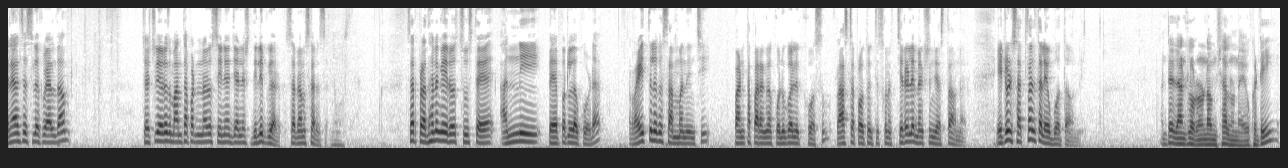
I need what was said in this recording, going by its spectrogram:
అనాలిసిస్లోకి వెళ్దాం. చర్చలో ఈరోజు మనతో పాటు ఉన్నారు సీనియర్ జర్నలిస్ట్ దిలీప్ గారు. సార్ నమస్కారం సార్. నమస్తే. సార్ ప్రధానంగా ఈరోజు చూస్తే అన్ని పేపర్లలో కూడా రైతులకు సంబంధించి పంట పరంగా కొనుగోలు కోసం రాష్ట్ర ప్రభుత్వం తీసుకున్న చర్యలే మెన్షన్ చేస్తూ ఉన్నారు. ఎటువంటి సత్ఫలితాలు ఇవ్వబోతా ఉన్నాయి? అంటే దాంట్లో రెండు అంశాలు ఉన్నాయి. ఒకటి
